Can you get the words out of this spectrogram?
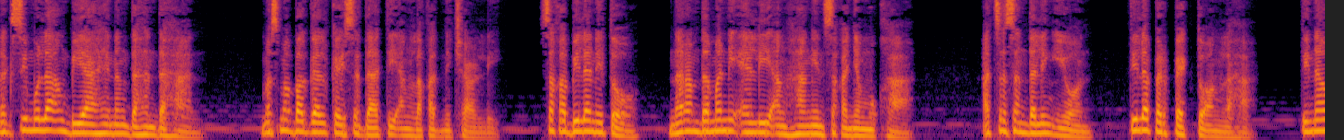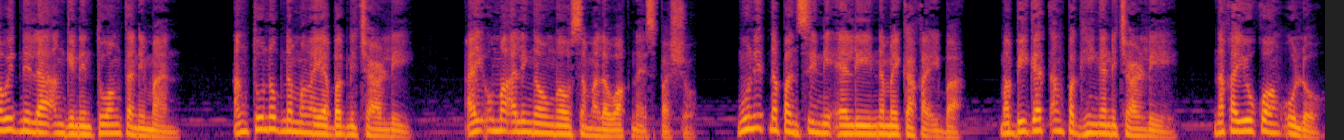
Nagsimula ang biyahe ng dahan-dahan. Mas mabagal kaysa dati ang lakad ni Charlie. Sa kabila nito, naramdaman ni Ellie ang hangin sa kanyang mukha. At sa sandaling iyon, tila perpekto ang laha. Tinawid nila ang ginintuang taniman. Ang tunog ng mga yabag ni Charlie ay umaalingaw-ngaw sa malawak na espasyo. Ngunit napansin ni Ellie na may kakaiba. Mabigat ang paghinga ni Charlie, nakayuko ang ulo,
